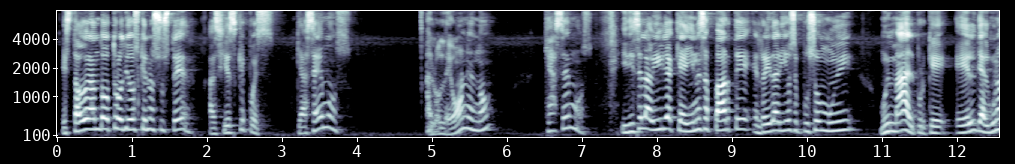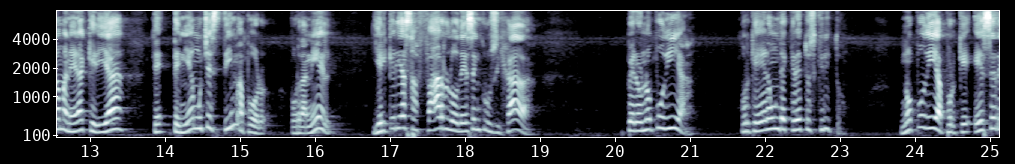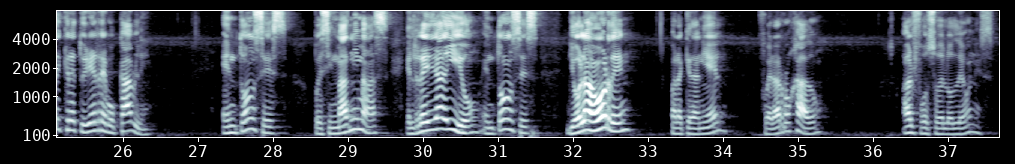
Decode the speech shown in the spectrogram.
Está adorando otro Dios que no es usted. Así es que pues, ¿qué hacemos? A los leones, ¿no? ¿Qué hacemos? Y dice la Biblia que ahí en esa parte el rey Darío se puso muy, muy mal porque él de alguna manera quería, tenía mucha estima por, por Daniel y él quería zafarlo de esa encrucijada, pero no podía porque era un decreto escrito. No podía porque ese decreto era irrevocable. Entonces, pues sin más ni más, el rey Darío entonces dio la orden para que Daniel fuera arrojado al foso de los leones.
